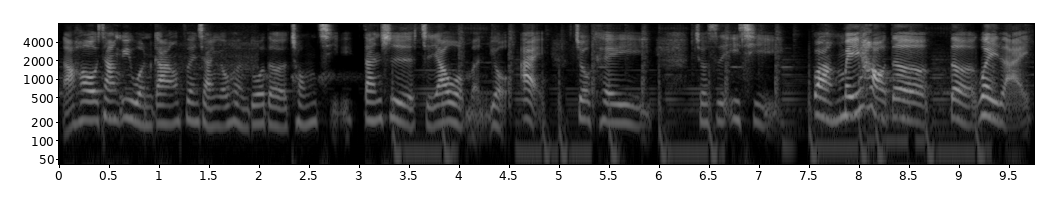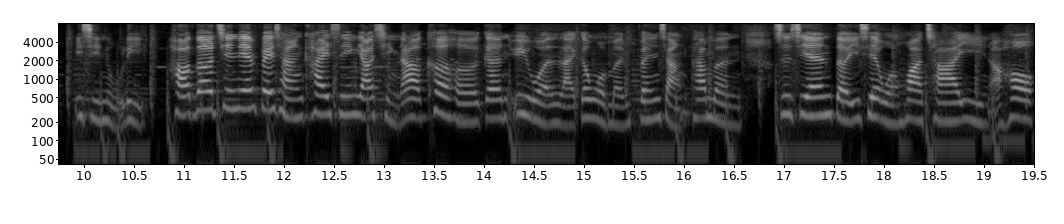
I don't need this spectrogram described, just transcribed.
然后像玉文刚刚分享有很多的冲击，但是只要我们有爱，就可以就是一起往美好的的未来一起努力。好的，今天非常开心邀请到克和跟玉文来跟我们分享他们之间的一些文化差异，然后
